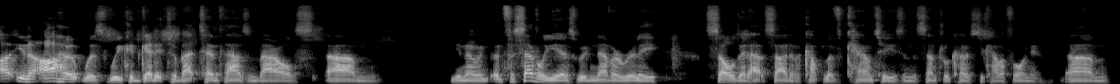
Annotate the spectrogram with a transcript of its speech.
uh, you know, our hope was we could get it to about 10,000 barrels. Um, you know, and, and, for several years, we've never really sold it outside of a couple of counties in the central coast of California, um,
